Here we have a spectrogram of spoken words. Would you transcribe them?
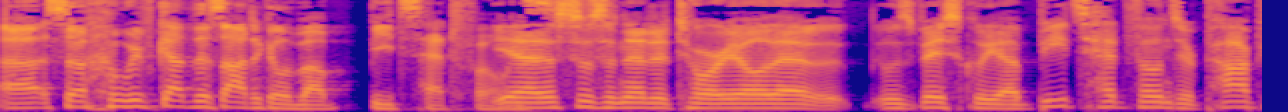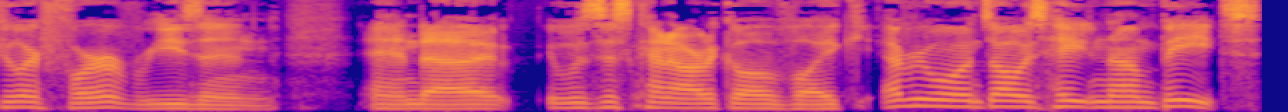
uh, so we've got this article about Beats headphones. Yeah, this was an editorial that was basically uh, Beats headphones are popular for a reason. And uh, it was this kind of article of like, everyone's always hating on beats,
